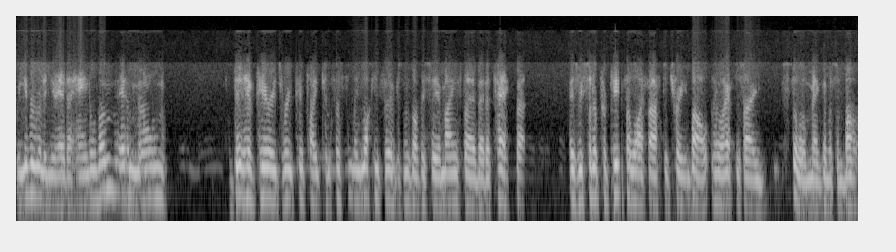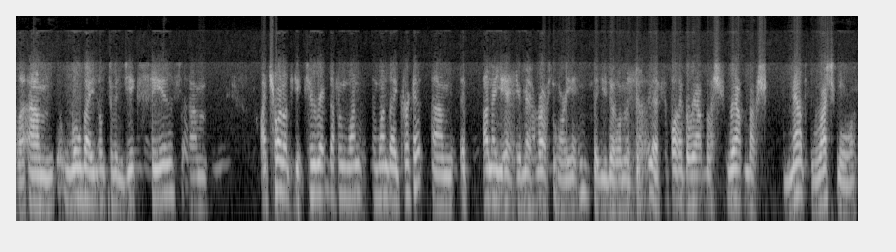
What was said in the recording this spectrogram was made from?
we never really knew how to handle them. Adam Milne did have periods where he could play consistently. Lockie Ferguson's obviously a mainstay of that attack, but as we sort of prepare for life after Trent Boult, who I have to say still a magnificent bowler, um, will they look to inject Sears? Um, I try not to get too wrapped up in one in one day cricket. Um, if, I know you have your Mount Rushmore in that you do on the show. If I have a Mount, Rush, Mount Rushmore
